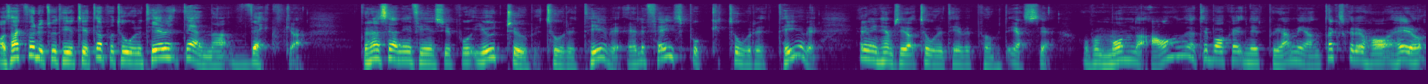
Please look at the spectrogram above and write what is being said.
Ja, tack för att du tog tid att titta på Tore TV denna vecka. Den här sändningen finns ju på Youtube, Tore TV, eller Facebook, Tore TV, eller min hemsida toretv.se. Och på måndag, ja, är jag tillbaka i ett nytt program igen. Tack ska du ha, hej då!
